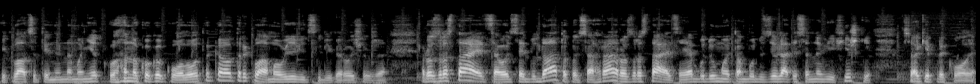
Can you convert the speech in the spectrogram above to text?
і клацати не на монетку, а на Кока-Колу. Отака от реклама, уявіть собі, коротше, вже. Розростається оцей додаток, оця гра розростається. Я думаю, там будуть з'являтися нові фішки, всякі приколи.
